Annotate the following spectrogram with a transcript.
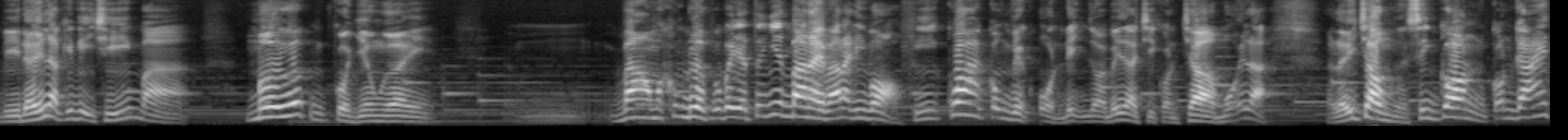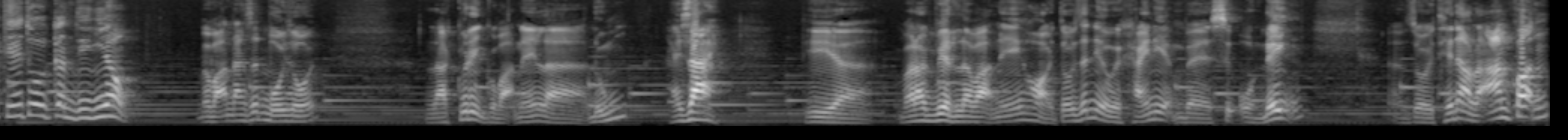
Vì đấy là cái vị trí mà mơ ước của nhiều người. Vào mà không được và bây giờ tự nhiên bà này bà lại đi bỏ. Phí qua công việc ổn định rồi, bây giờ chỉ còn chờ mỗi là lấy chồng rồi sinh con con gái. Thế thôi, cần gì nhiều? Và bạn đang rất bối rối. Là quyết định của bạn ấy là đúng hay sai? Thì à, và đặc biệt là bạn ấy hỏi tôi rất nhiều về khái niệm về sự ổn định, rồi thế nào là an phận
